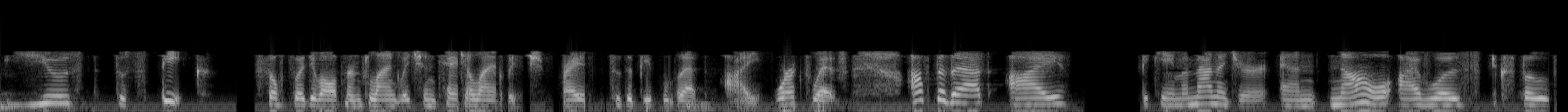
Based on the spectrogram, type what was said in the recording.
used to speak software development language and techie language, right, to the people that I worked with. After that, I became a manager and now I was exposed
